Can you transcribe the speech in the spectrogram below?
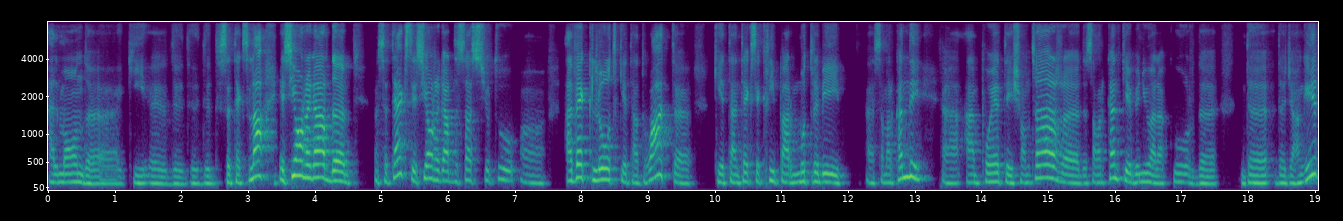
allemande euh, qui, euh, de, ce texte-là. Et si on regarde ce texte, et si on regarde ça surtout avec l'autre qui est à droite, qui est un texte écrit par Mutrebi Samarkandi, un poète et chanteur de Samarkand qui est venu à la cour de, de Jahangir,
